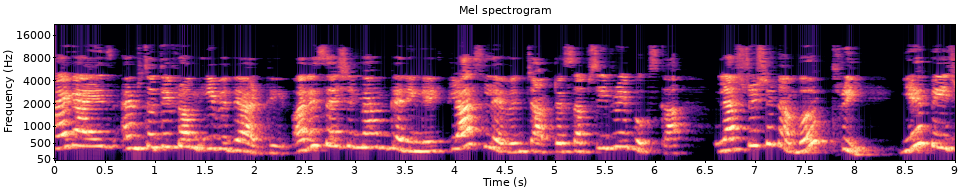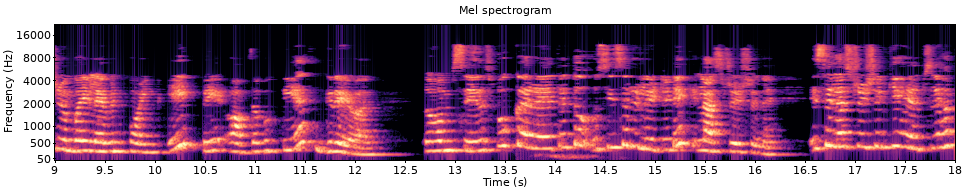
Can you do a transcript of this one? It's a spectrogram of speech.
Hi guys I am Stuti from e Vidyarthi और इस सेशन में हम करेंगे क्लास 11 चैप्टर सब्सिडरी बुक्स का इलास्ट्रेशन नंबर थ्री ये पेज नंबर 11.8 पे of the book T S तो हम सेल्स बुक कर रहे थे तो उसी से रिलेटेड एक इलास्ट्रेशन है। इस इलास्ट्रेशन की हेल्प से हम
